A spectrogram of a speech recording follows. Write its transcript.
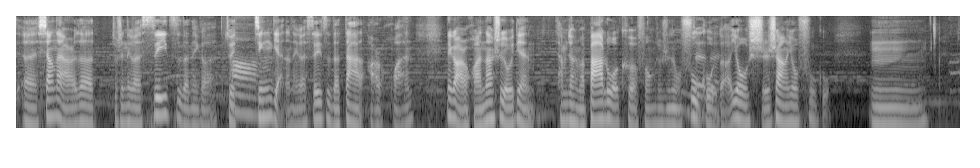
呃香奈儿的，就是那个 C 字的那个最哦经典的那个 C 字的大耳环，那个耳环呢是有一点他们叫什么巴洛克风，就是那种复古的，又时尚又复古，嗯。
